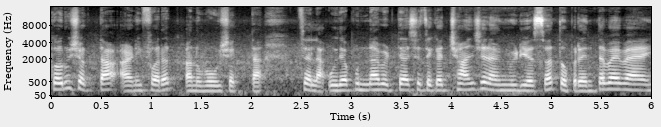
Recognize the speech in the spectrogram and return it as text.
करू शकता आणि फरक अनुभवू शकता. चला उद्या पुन्हा भेटते असेच एका छानशा नवीन व्हिडिओ तोपर्यंत बाय बाय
